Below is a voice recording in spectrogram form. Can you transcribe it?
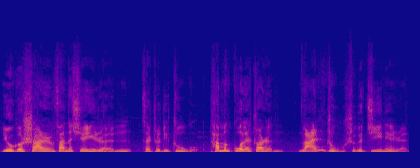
有个杀人犯的嫌疑人在这里住过，他们过来抓人。男主是个机灵人，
